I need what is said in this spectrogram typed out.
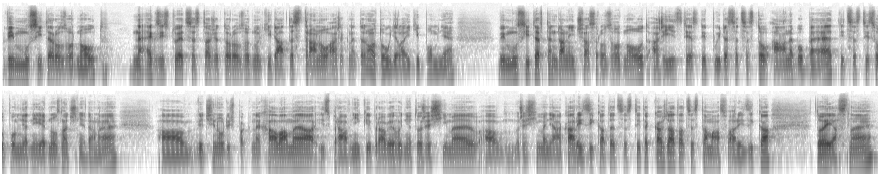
vy musíte rozhodnout, neexistuje cesta, že to rozhodnutí dáte stranou a řeknete, no to udělají ti po mně, vy musíte v ten daný čas rozhodnout a říct, jestli půjde se cestou A nebo B. Ty cesty jsou poměrně jednoznačně dané. A většinou, když pak necháváme a i správníky právě hodně to řešíme a řešíme nějaká rizika té cesty, tak každá ta cesta má svá rizika, to je jasné,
